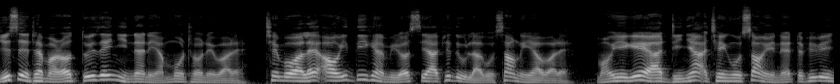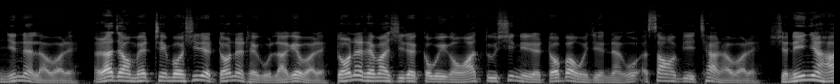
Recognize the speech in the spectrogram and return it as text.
ရစ်စင်ထက်မှာတော့သွေးစိမ့်ညီနှံ့နေရမွန့်ထွန်းနေပါတယ်ထင်ပေါ်ကလည်းအောင်ကြီးတီးခံပြီးတော့ဆရာဖြစ်သူလာကိုစောင့်နေရပါတယ် မောင်ရီကကဒီညအချိန်ကိုစောင့်ရင်လည်းတဖြည်းဖြည်းညှင်းနဲ့လာပါတယ်အဲဒါကြောင့်ပဲထင်ပေါ်ရှိတဲ့တောနယ်ထဲကိုလာခဲ့ပါတယ်တောနယ်ထဲမှာရှိတဲ့ကဝေကောင်ကသူရှိနေတဲ့တောပတ်ဝန်းကျင်အနံကိုအဆောင်အပြည့်ချထားပါတယ်ယနေ့ညဟာ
